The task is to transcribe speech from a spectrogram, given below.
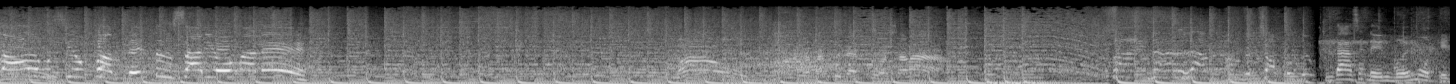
Đó là một siêu phẩm đến từ Sadio Mane. Wow! Của Salah. Chúng ta sẽ đến với một cái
